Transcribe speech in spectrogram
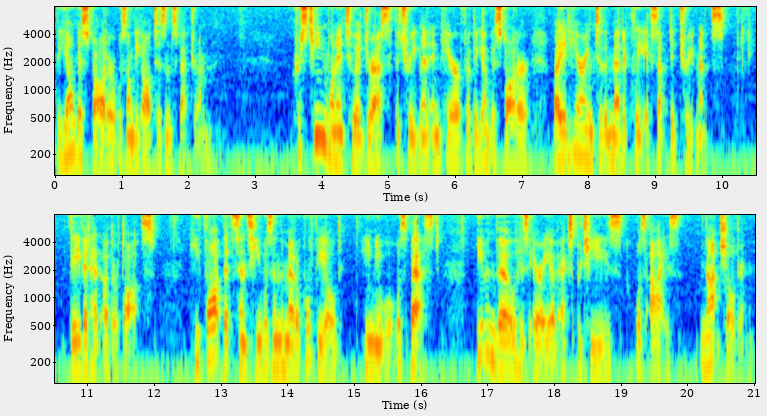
the youngest daughter was on the autism spectrum. Christine wanted to address the treatment and care for the youngest daughter by adhering to the medically accepted treatments. David had other thoughts. He thought that since he was in the medical field, he knew what was best, even though his area of expertise was eyes, not children.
